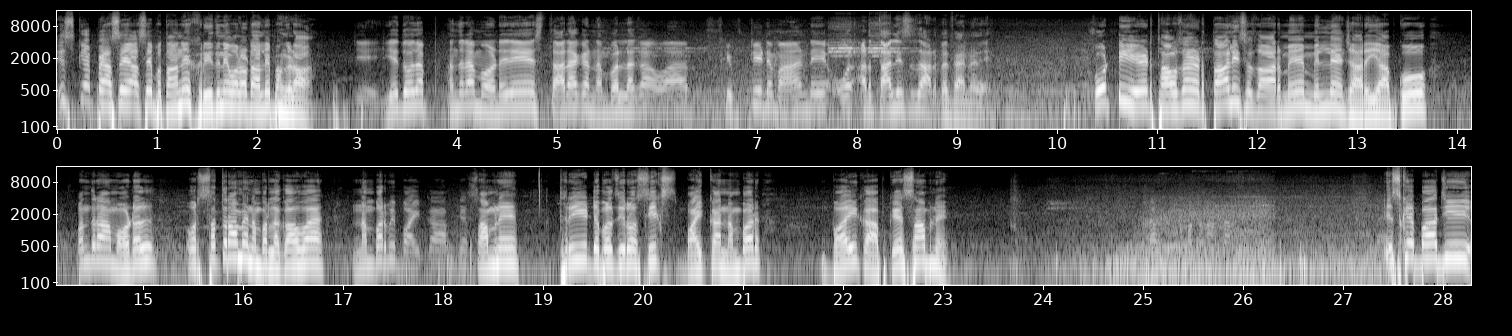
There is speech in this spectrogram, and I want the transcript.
इसके पैसे ऐसे बताने, खरीदने वाला डाले भंगड़ा। जी, ये दो हज़ार पंद्रह मॉडल है, सतारह का नंबर लगा हुआ है फिफ्टी डिमांड है और अड़तालीस हज़ार रुपये फाइनल है। फोर्टी एट थाउज़ेंड अड़तालीस हज़ार में मिलने जा रही है आपको पंद्रह मॉडल और सत्रह में नंबर लगा हुआ है। नंबर भी बाइक का आपके सामने, three double zero six bike का नंबर बाइक आपके सामने। इसके बाद जी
